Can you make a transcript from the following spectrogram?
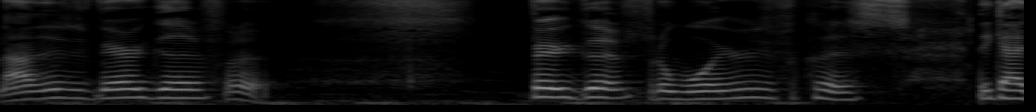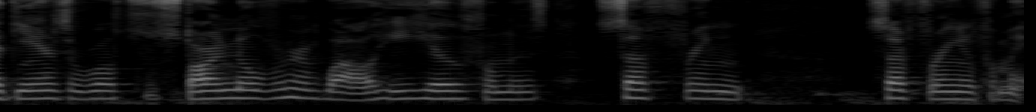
Now this is very good for very good for the Warriors because they got D'Angelo Russell starting over him while he heals from his suffering suffering from an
